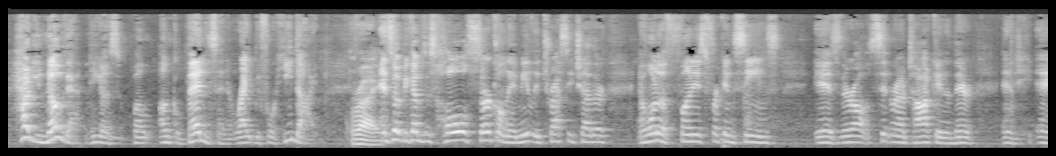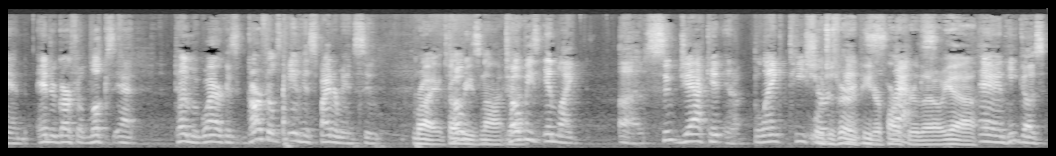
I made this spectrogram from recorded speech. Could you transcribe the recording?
how do you know that? And he goes, "Well, Uncle Ben said it right before he died." Right. And so it becomes this whole circle, and they immediately trust each other. And one of the funniest freaking scenes is they're all sitting around talking, and they're and and Andrew Garfield looks at Tobey Maguire because Garfield's in his Spider-Man suit. right. To- Tobey's not. yet. Tobey's in like a suit jacket and a blank T-shirt, which is very Peter Parker, though. Yeah. And he goes,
